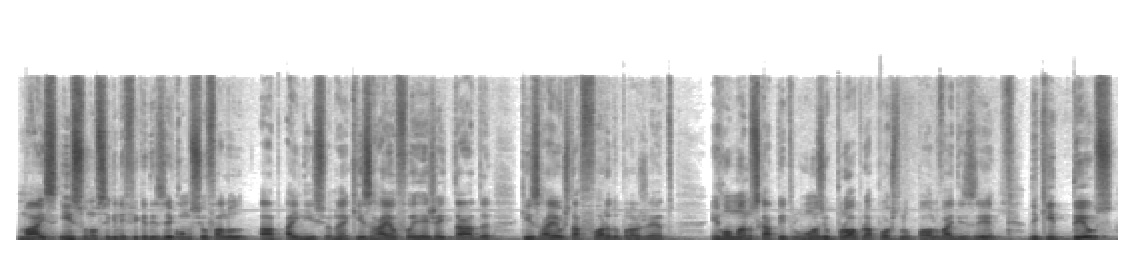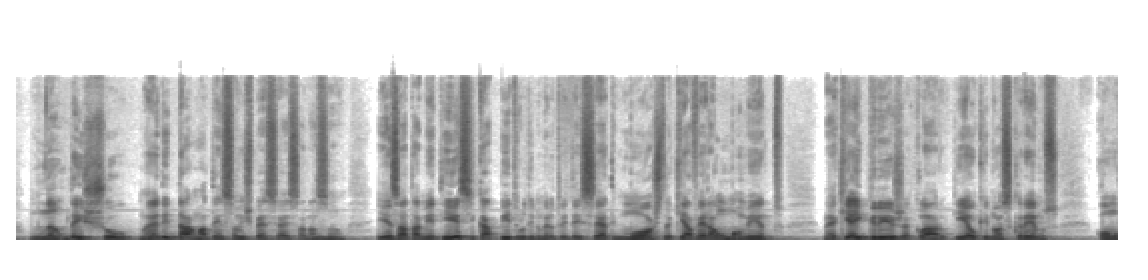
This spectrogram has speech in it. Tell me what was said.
mas isso não significa dizer, como o senhor falou a, a início, né, que Israel foi rejeitada, que Israel está fora do projeto. Em Romanos capítulo 11, o próprio apóstolo Paulo vai dizer de que Deus não deixou não é, de dar uma atenção especial a essa nação. Uhum. E exatamente esse capítulo de número 37 mostra que haverá um momento né, que a igreja, claro, que é o que nós cremos, como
